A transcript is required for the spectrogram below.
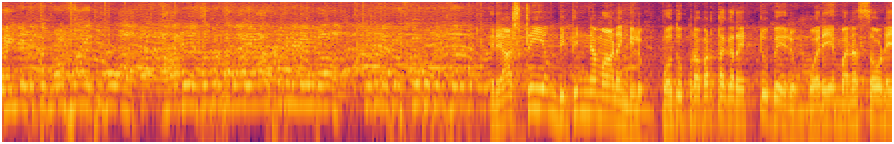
കൈയടിച്ച് പ്രോത്സാഹിപ്പിക്കുക. ആവേശപൂർണമായ ആർപ്പുകളികൾ ഇവിടെ രാഷ്ട്രീയം വിഭിന്നമാണെങ്കിലും പൊതുപ്രവർത്തകർ എട്ടുപേരും ഒരേ മനസ്സോടെ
